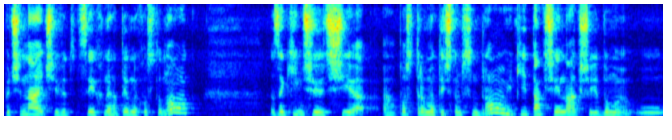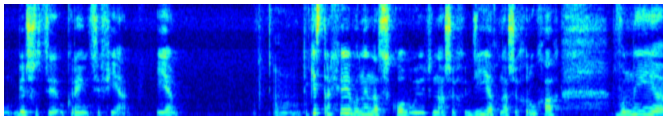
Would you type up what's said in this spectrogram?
Починаючи від цих негативних установок, закінчуючи е, посттравматичним синдромом, який так чи інакше, я думаю, у більшості українців є. І такі страхи вони нас сковують в наших діях, в наших рухах. Вони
